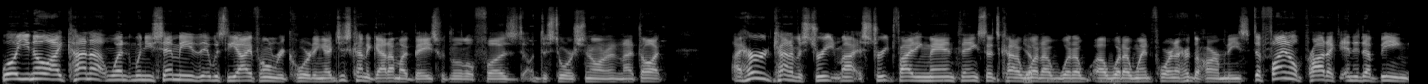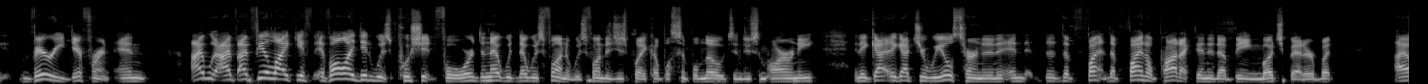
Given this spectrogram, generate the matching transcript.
Well, you know, I kind of when when you sent me it was the iPhone recording. I just kind of got on my bass with a little fuzz distortion on it, and I thought I heard kind of a street my, street fighting man thing. So that's kind of yep. what I what I uh, what I went for, and I heard the harmonies. The final product ended up being very different, and I, I feel like if, if all I did was push it forward, then that would that was fun. It was fun to just play a couple simple notes and do some harmony, and it got it got your wheels turning. And, the the fi- the final product ended up being much better. But I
